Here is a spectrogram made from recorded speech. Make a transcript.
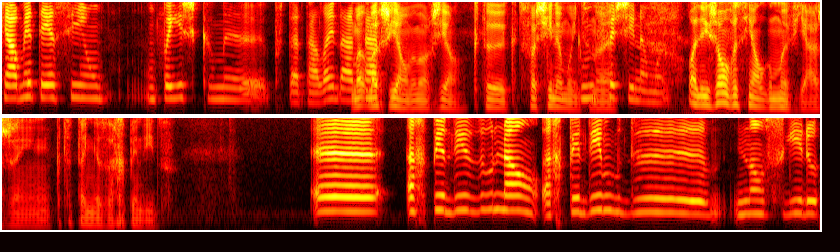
realmente é assim um um país que me, portanto, além da Uma, uma região, uma região que te, que te fascina muito, que não é? me fascina muito. Olha, e já houve assim alguma viagem que te tenhas arrependido? Uh, arrependido, não. Arrependi-me de não seguir. O...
